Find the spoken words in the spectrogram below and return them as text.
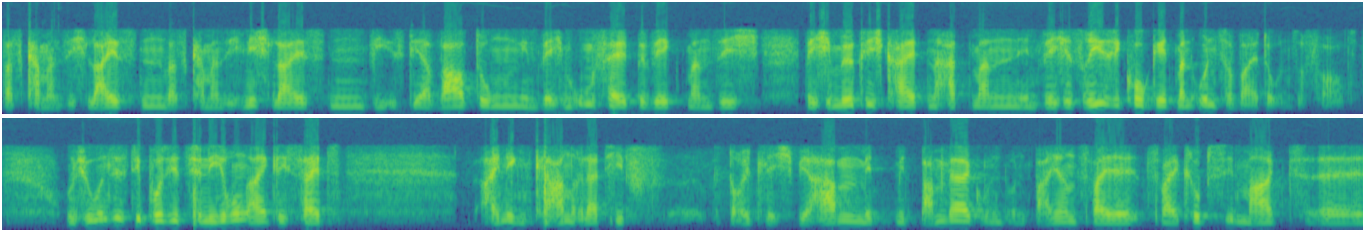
was kann man sich leisten, was kann man sich nicht leisten, wie ist die Erwartung, in welchem Umfeld bewegt man sich, welche Möglichkeiten hat man, in welches Risiko geht man und so weiter und so fort. Und für uns ist die Positionierung eigentlich seit einigen Jahren relativ deutlich. Wir haben mit, mit Bamberg und, und Bayern zwei, zwei Clubs im Markt, äh,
